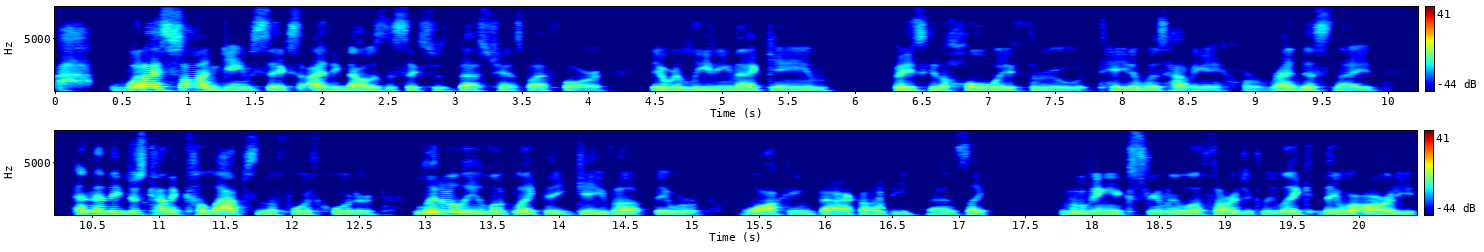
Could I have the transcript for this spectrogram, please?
what I saw in game six, I think that was the Sixers' best chance by far. They were leading that game. basically the whole way through. Tatum was having a horrendous night. And then they just kind of collapsed in the fourth quarter. Literally looked like they gave up. They were walking back on defense, like moving extremely lethargically, like they were already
